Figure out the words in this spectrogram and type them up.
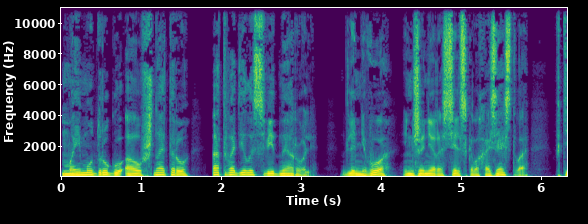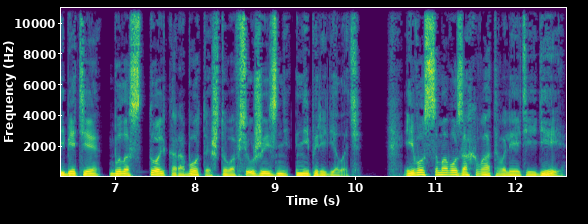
Моему другу Ауфшнайтеру отводилась видная роль. Для него, инженера сельского хозяйства, в Тибете было столько работы, что во всю жизнь не переделать. Его самого захватывали эти идеи,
